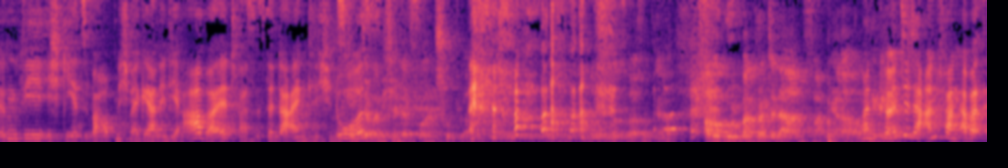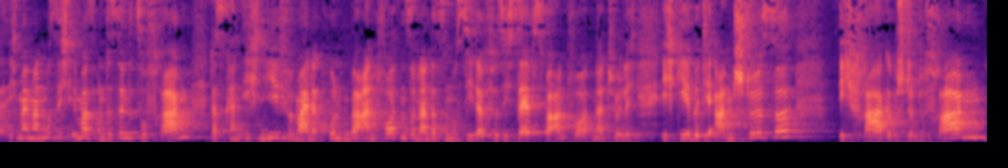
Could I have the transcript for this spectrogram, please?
irgendwie, ich gehe jetzt überhaupt nicht mehr gerne in die Arbeit, was ist denn da eigentlich los? Das liegt aber nicht in der vollen Schublade. aber gut, man könnte da anfangen, ja. Okay. Man könnte da anfangen, aber ich meine, man muss sich immer, und das sind so Fragen, das kann ich nie für meine Kunden beantworten, sondern das muss jeder für sich selbst beantworten natürlich. Ich gebe die Anstöße, ich frage bestimmte Fragen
